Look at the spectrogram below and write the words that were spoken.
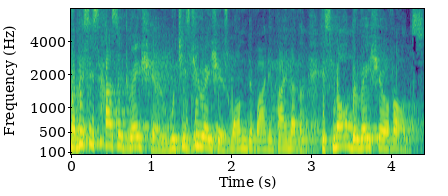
Now this is hazard ratio, which is two ratios, one divided by another. It's not the ratio of odds.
